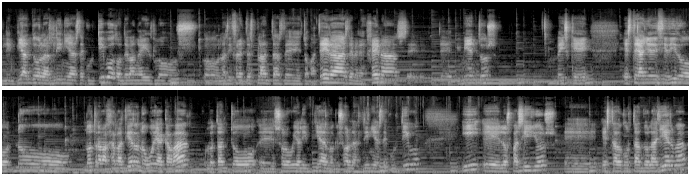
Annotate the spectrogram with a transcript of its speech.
limpiando las líneas de cultivo donde van a ir las diferentes plantas de tomateras, de berenjenas, eh, de pimientos. Veis que este año he decidido no, no, trabajar la tierra, no voy a acabar, por lo tanto eh, solo voy a limpiar lo que son las líneas de cultivo y los pasillos he estado cortando la hierba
